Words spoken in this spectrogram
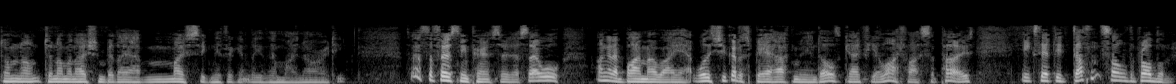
denomination, but they are most significantly the minority. So that's the first thing parents do. They say, well, I'm going to buy my way out. Well, if you've got a spare half a million dollars, go for your life, I suppose. Except it doesn't solve the problem.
